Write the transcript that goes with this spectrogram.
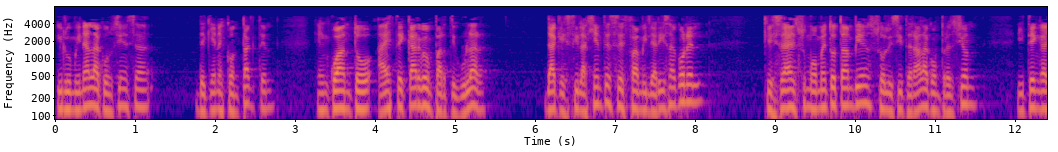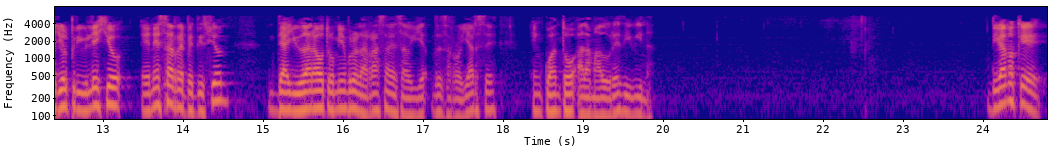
iluminar la conciencia de quienes contacten en cuanto a este cargo en particular, ya que si la gente se familiariza con él, quizás en su momento también solicitará la comprensión y tenga yo el privilegio en esa repetición de ayudar a otro miembro de la raza a desarrollarse en cuanto a la madurez divina. Digamos que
